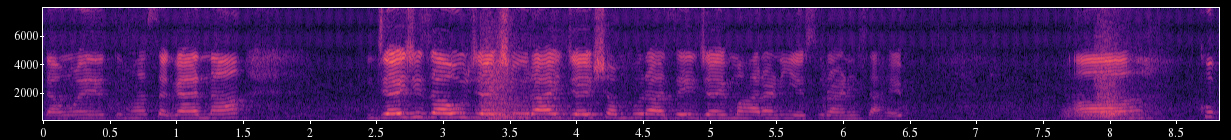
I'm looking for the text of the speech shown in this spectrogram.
त्यामुळे तुम्हा सगळ्यांना जय जिजाऊ जय शिवराय जय शंभूराजे जय महाराणी येसुराणी साहेब. खूप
